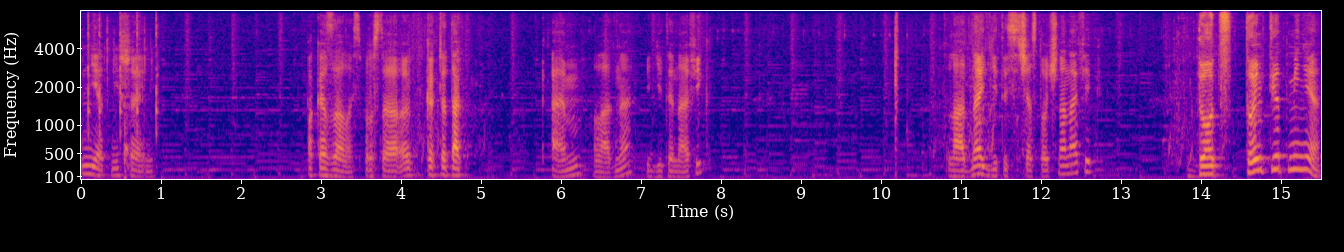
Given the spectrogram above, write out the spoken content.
Нет, не шайни. Показалось. Просто э, как-то так... Эм, ладно, иди ты нафиг. Ладно, иди ты сейчас точно нафиг. Да отстань ты от меня!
